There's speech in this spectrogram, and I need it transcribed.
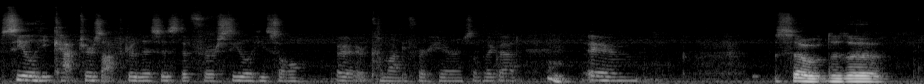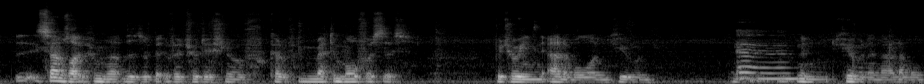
seal he captures after this is the first seal he saw uh, come out of her hair and stuff like that. Hmm. Um, So there's a. It sounds like from that there's a bit of a tradition of kind of metamorphosis between animal and human. Um. and human and animal.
